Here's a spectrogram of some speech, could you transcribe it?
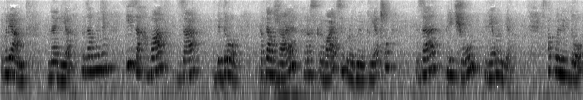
вариант наверх заводим и захват за бедро, продолжая раскрывать грудную клетку за плечом левым вверх. Спокойный вдох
